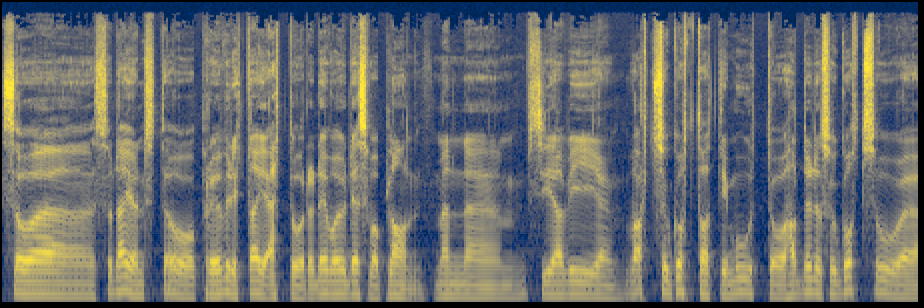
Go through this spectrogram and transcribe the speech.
Så, eh, så de ønsket å prøve dette i ett år, og det var jo det som var planen. Men eh, siden vi ble så godt tatt imot og hadde det så godt, så eh,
